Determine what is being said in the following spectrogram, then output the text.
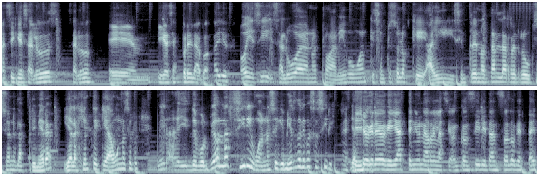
así que saludos, saludos. Eh, y gracias por el apoyo. Oye, sí, saludos a nuestros amigos, weón, que siempre son los que ahí siempre nos dan las reproducciones, las primeras, y a la gente que aún no se. Mira, devolvió a hablar Siri, weón, no sé qué mierda le pasa a Siri. Es que yo creo que ya has tenido una relación con Siri tan solo que estáis,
